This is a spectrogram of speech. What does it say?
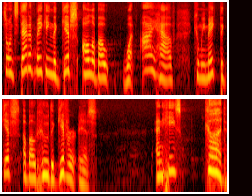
So instead of making the gifts all about what I have, can we make the gifts about who the giver is? And he's good.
